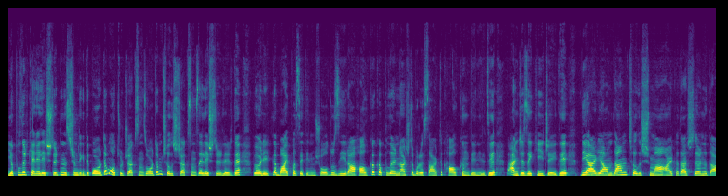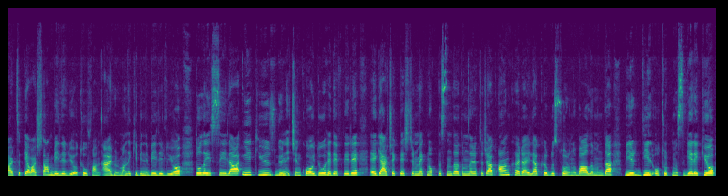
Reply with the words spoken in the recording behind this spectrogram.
yapılırken eleştirdiniz. Şimdi gidip orada mı oturacaksınız, orada mı çalışacaksınız eleştirileri de böylelikle bypass edilmiş oldu. Zira halka kapılarını açtı. Burası artık halkın denildi. Bence zekiceydi. Diğer yandan çalışma arkadaşlarını da artık yavaştan belirliyor. Tufan Erhürman ekibini belirliyor. Dolayısıyla ilk 100 gün için koyduğu hedefleri e, gerçekleştirmek noktasında adımlar atacak. Ankara ile Kıbrıs sorunu bağlamında bir dil oturtması gerekiyor.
